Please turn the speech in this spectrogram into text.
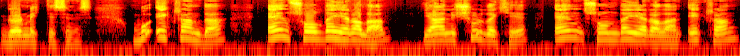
görmektesiniz. Bu ekranda en solda yer alan yani şuradaki en sonda yer alan ekran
